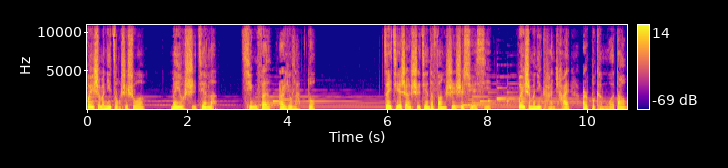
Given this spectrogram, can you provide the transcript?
为什么你总是说没有时间了，勤奋而又懒惰？最节省时间的方式是学习，为什么你砍柴而不肯磨刀？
